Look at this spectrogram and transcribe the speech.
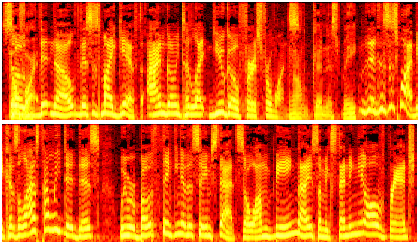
So go for it. Th- no, this is my gift. I'm going to let you go first for once. Oh goodness me! This is why because the last time we did this, we were both thinking of the same stats. So I'm being nice. I'm extending the olive branch,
